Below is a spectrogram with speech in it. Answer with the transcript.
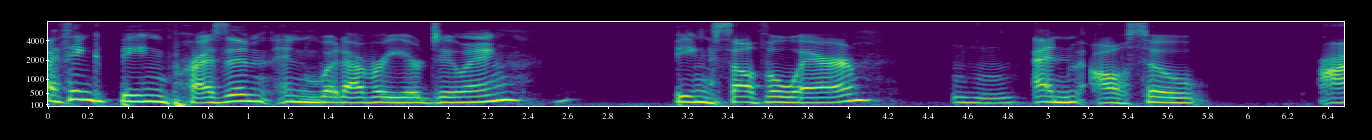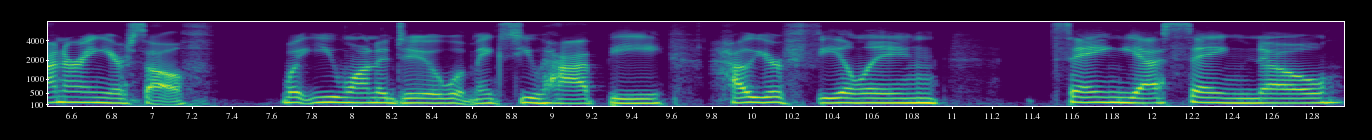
I think being present in whatever you're doing, being self aware, Mm-hmm. and also honoring yourself, what you want to do, what makes you happy, how you're feeling, saying yes, saying no.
